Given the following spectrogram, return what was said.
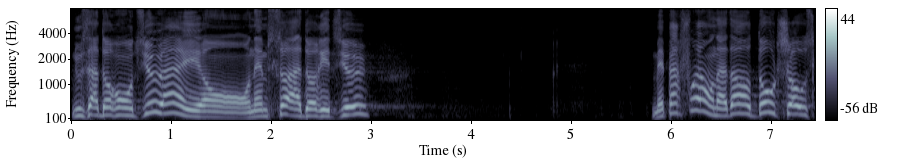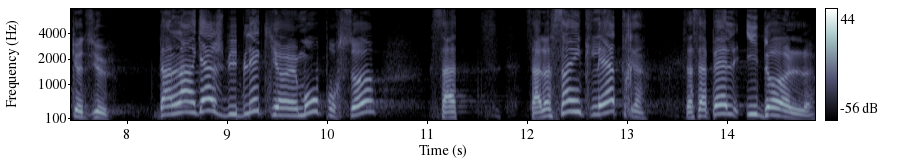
nous adorons Dieu, hein, et on, aime ça, adorer Dieu. Mais parfois, on adore d'autres choses que Dieu. Dans le langage biblique, il y a un mot pour ça. Ça, ça a cinq lettres. Ça s'appelle idole.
